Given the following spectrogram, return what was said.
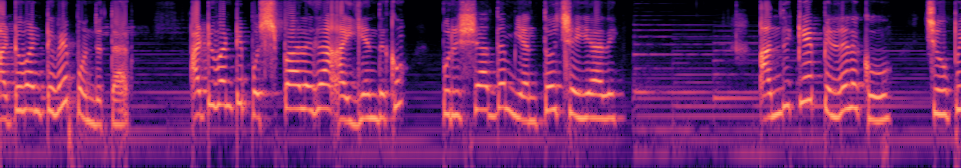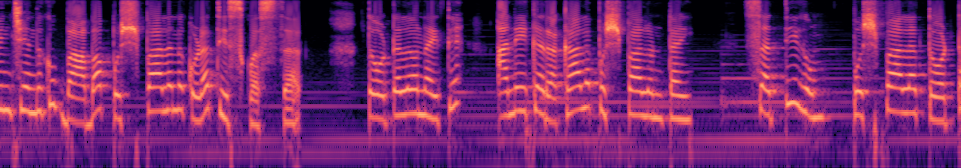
అటువంటివే పొందుతారు. అటువంటి పుష్పాలుగా అయ్యేందుకు పురుషార్థం ఎంతో చెయ్యాలి అందుకే పిల్లలకు చూపించేందుకు బాబా పుష్పాలను కూడా తీసుకొస్తారు. తోటలోనైతే అనేక రకాల పుష్పాలుంటాయి. సత్యుగం పుష్పాల తోట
